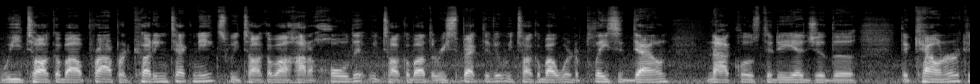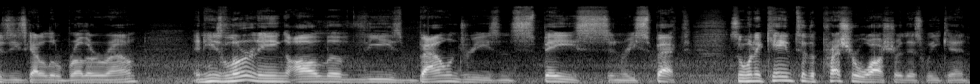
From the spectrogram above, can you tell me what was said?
We talk about proper cutting techniques. We talk about how to hold it. We talk about the respect of it. We talk about where to place it down, not close to the edge of the, the counter because he's got a little brother around. And he's learning all of these boundaries and space and respect. So when it came to the pressure washer this weekend,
